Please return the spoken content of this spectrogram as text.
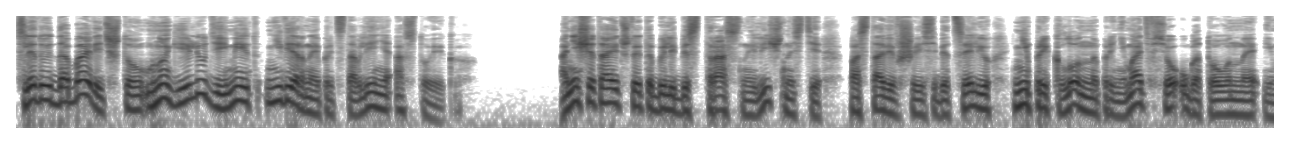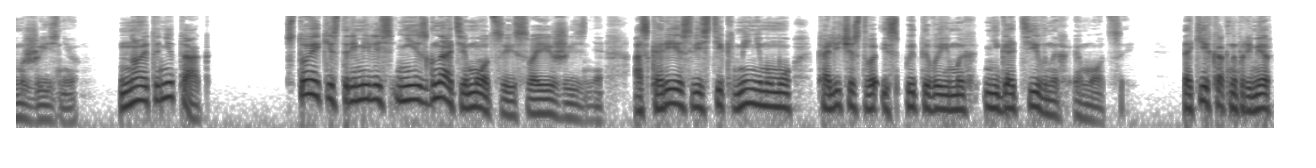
Следует добавить, что многие люди имеют неверное представление о стоиках. Они считают, что это были бесстрастные личности, поставившие себе целью непреклонно принимать все уготованное им жизнью. Но это не так. Стоики стремились не изгнать эмоции из своей жизни, а скорее свести к минимуму количество испытываемых негативных эмоций таких как, например,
